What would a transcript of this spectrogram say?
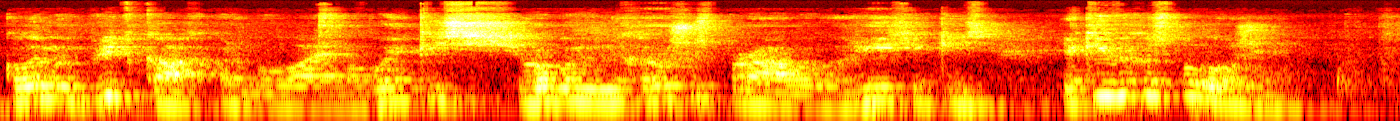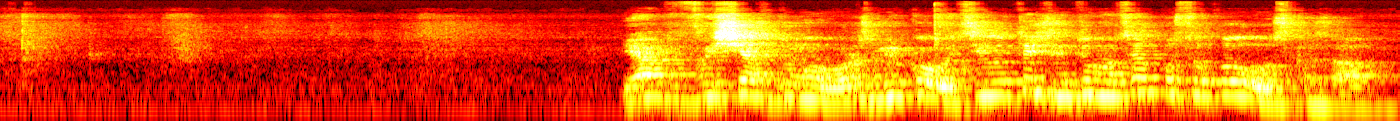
Коли ми в плітках перебуваємо, або якісь робимо нехорошу справу, гріх якийсь, який вихід з положення? Я весь час думав, розмірковував цілий тиждень, думав, це апостол Павло сказав.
